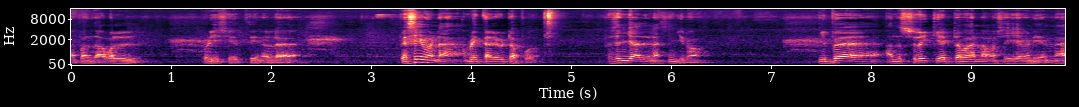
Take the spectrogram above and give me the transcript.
அப்போ அந்த அவல் பொடி சேர்த்து நல்லா பிசைய வேண்டாம். அப்படியே கழுவிட்டால் போதும். பிசைஞ்சா அது நசைஞ்சிடும் இப்போ அந்த சுவைக்கு ஏற்றவா நம்ம செய்ய வேண்டியதுன்னா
